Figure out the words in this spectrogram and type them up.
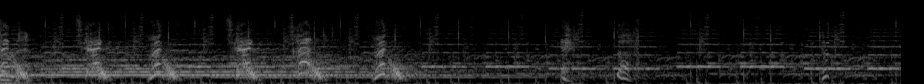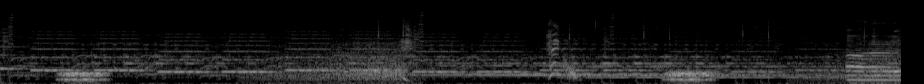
Non-distorted. Uh.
